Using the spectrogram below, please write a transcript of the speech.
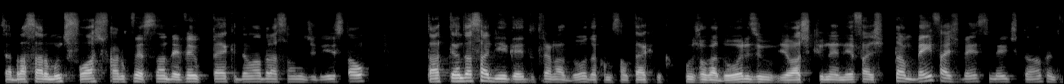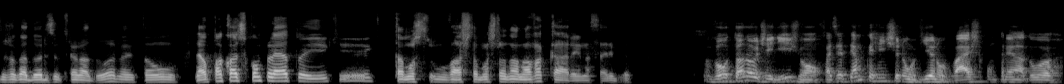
se abraçaram muito forte, ficaram conversando, aí veio o Peck, deu um abração no Diniz, então tá tendo essa liga aí do treinador, da comissão técnica com os jogadores, e eu acho que o Nenê faz, também faz bem esse meio de campo entre os jogadores e o treinador, né? Então, é o pacote completo aí que tá o Vasco está mostrando a nova cara aí na Série B. Voltando ao Diniz, João, fazia tempo que a gente não via no Vasco um treinador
